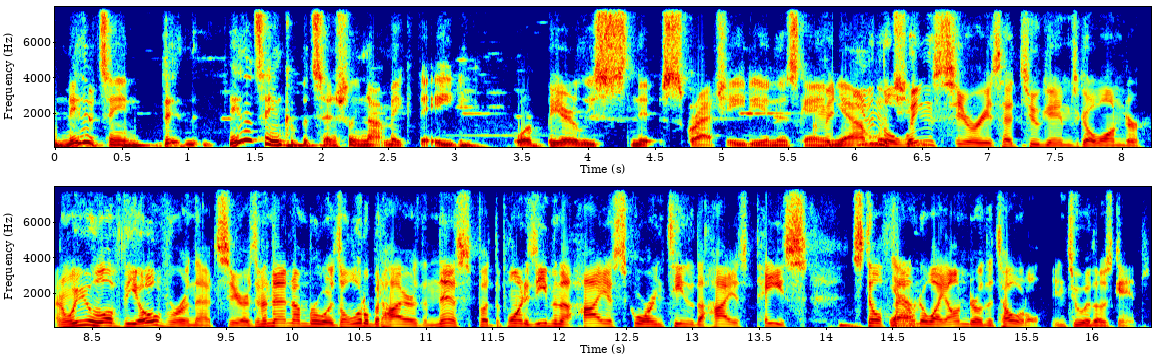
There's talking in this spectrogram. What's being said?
neither team th- neither team could potentially not make the 80 or barely snip scratch 80 in this game. I mean, yeah, I'm even the with you. Wings series had two games go under, and we love the over in that series. I mean, that number was a little bit higher than this, but the point is, even the highest scoring team at the highest pace still found Yeah. a way under the total in two of those games.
